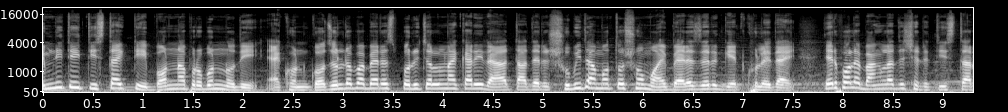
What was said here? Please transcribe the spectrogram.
এমনিতেই তিস্তা একটি বন্যাপ্রবণ নদী। এখন গজলডবা ব্যারেজ পরিচালনাকারীরা তাদের সুবিধা মতো সময় ব্যারেজের গেট খুলে দেয়। এর ফলে বাংলাদেশের তিস্তার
